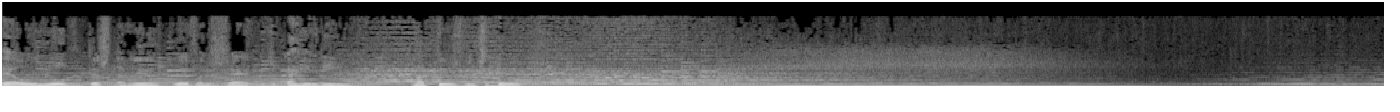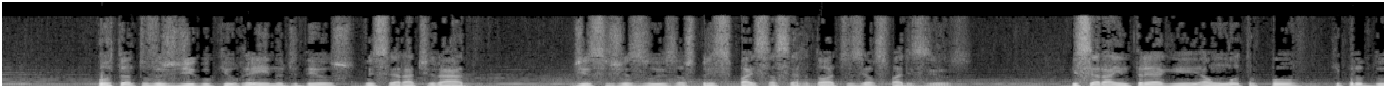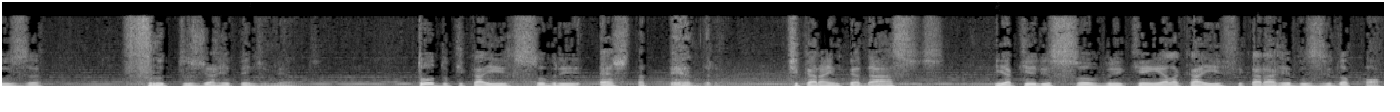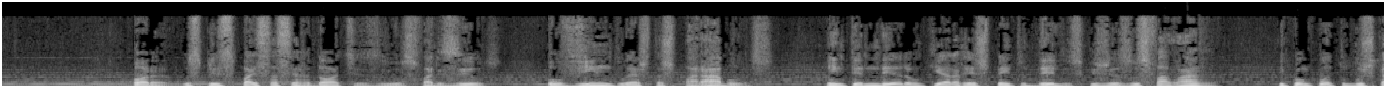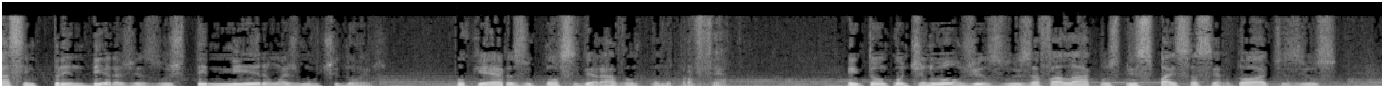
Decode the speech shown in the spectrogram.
é o Novo Testamento, o Evangelho de Carreirinho, Mateus 22. Portanto vos digo que o reino de Deus vos será tirado, disse Jesus aos principais sacerdotes e aos fariseus, e será entregue a um outro povo que produza frutos de arrependimento. Todo que cair sobre esta pedra ficará em pedaços, e aquele sobre quem ela cair ficará reduzido a pó. Ora, os principais sacerdotes e os fariseus, ouvindo estas parábolas, entenderam que era a respeito deles que Jesus falava e conquanto buscassem prender a Jesus, temeram as multidões, porque estas o consideravam como profeta. Então continuou Jesus a falar com os principais sacerdotes e os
